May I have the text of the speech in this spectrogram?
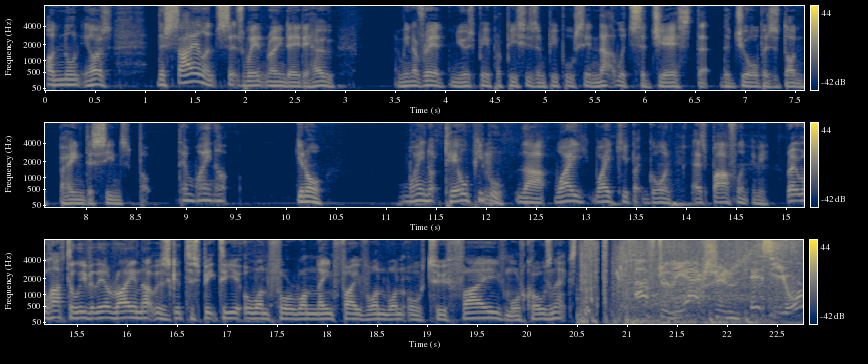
unknown to us. The silence that's went round Eddie Howe. I mean, I've read newspaper pieces and people saying that would suggest that the job is done behind the scenes, but then why not? You know, why not tell people mm. that? Why why keep it going? It's baffling to me. Right, we'll have to leave it there, Ryan. That was good to speak to you. 01419511025. More calls next. After the action, it's your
